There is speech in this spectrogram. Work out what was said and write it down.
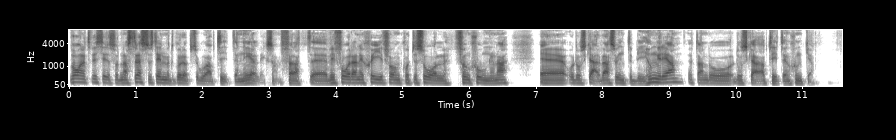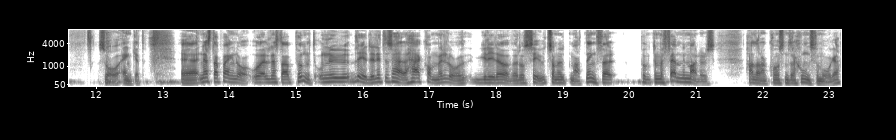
vanligtvis är det så när stresssystemet går upp så går aptiten ner. Liksom, för att eh, vi får energi från kortisolfunktionerna eh, och då ska vi alltså inte bli hungriga utan då, då ska aptiten sjunka. Så enkelt. Eh, nästa poäng då, eller nästa punkt. Och nu blir det lite så här. Här kommer det då glida över och se ut som utmattning. För punkt nummer fem i Mothers handlar om koncentrationsförmåga.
